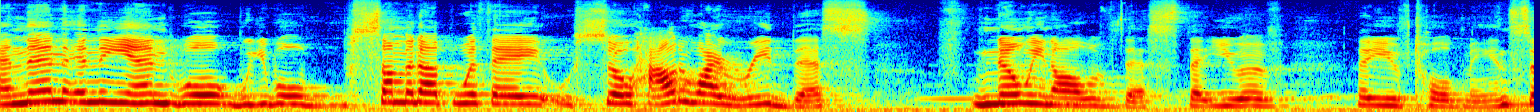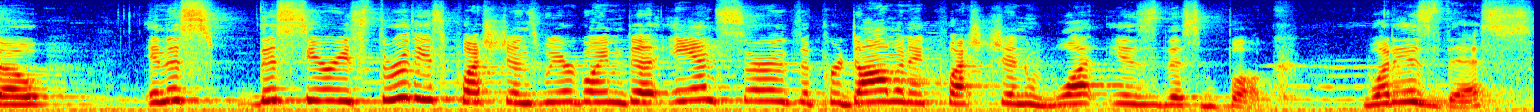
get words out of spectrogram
And then in the end, we'll, we will sum it up with a so, how do I read this, knowing all of this that, you have, that you've told me? And so, in this, this series, through these questions, we are going to answer the predominant question what is this book? What is this?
